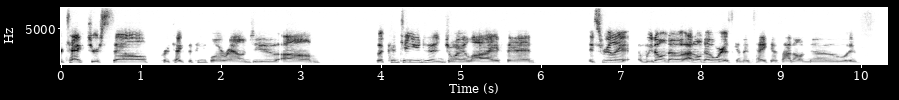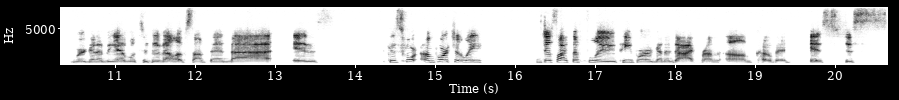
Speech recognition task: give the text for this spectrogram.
protect yourself, protect the people around you, um, but continue to enjoy life. And it's really, we don't know, I don't know where it's going to take us. I don't know if we're going to be able to develop something that is, because for, unfortunately, just like the flu, people are going to die from um, COVID. It's just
